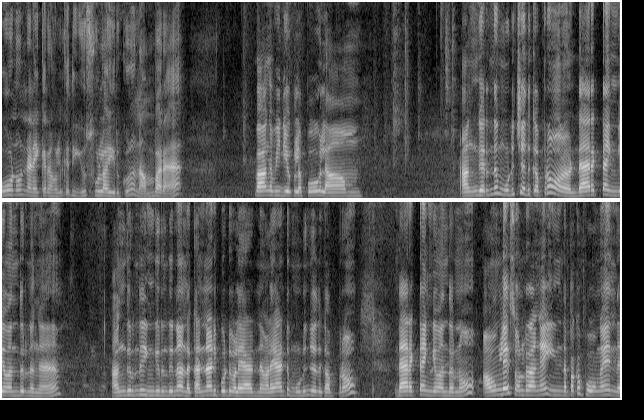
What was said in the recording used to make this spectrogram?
போகணுன்னு நினைக்கிறவங்களுக்கு இது யூஸ்ஃபுல்லாக இருக்கும்னு நம்புகிறேன் வாங்க வீடியோக்குள்ளே போகலாம். அங்கேருந்து முடிச்சதுக்கப்புறம் டைரெக்டாக இங்கே வந்துடணுங்க. அங்கேருந்து இங்கேருந்துன்னா அந்த கண்ணாடி போட்டு விளையாடின விளையாட்டு முடிஞ்சதுக்கப்புறம் டைரெக்டாக இங்கே வந்துடணும். அவங்களே சொல்கிறாங்க இந்த பக்கம் போங்க இந்த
